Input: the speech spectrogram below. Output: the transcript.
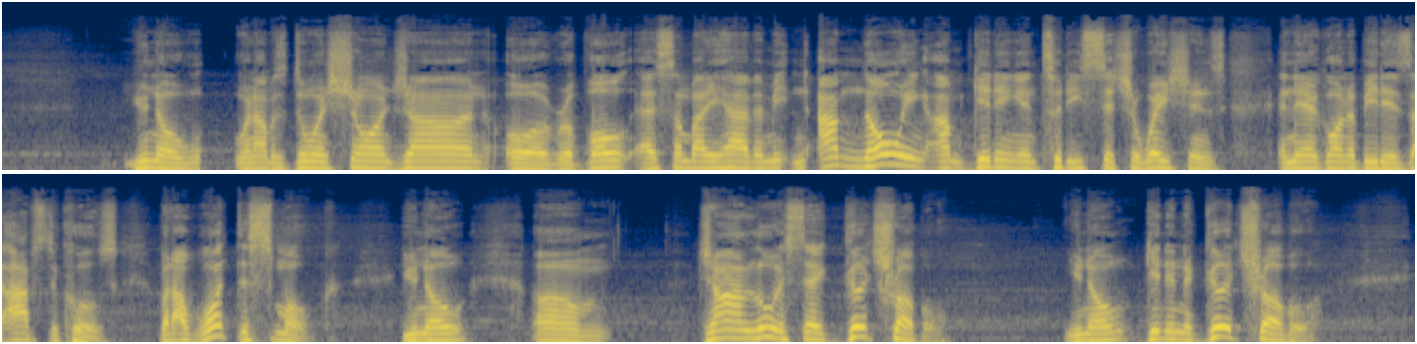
you know, when I was doing Sean John or Revolt as somebody having me, I'm knowing I'm getting into these situations and there are going to be these obstacles, but I want the smoke. You know, um, John Lewis said, good trouble, you know, get into good trouble.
